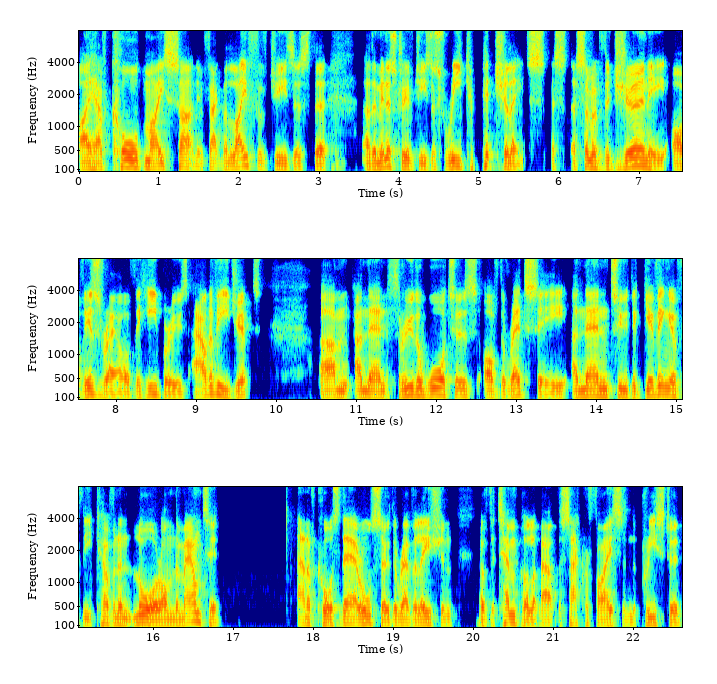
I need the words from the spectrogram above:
I have called my son. In fact, the life of Jesus, the uh, the ministry of Jesus recapitulates uh, some of the journey of Israel, of the Hebrews out of Egypt, um, and then through the waters of the Red Sea, and then to the giving of the covenant law on the mountain. And of course, there also the revelation of the temple about the sacrifice and the priesthood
